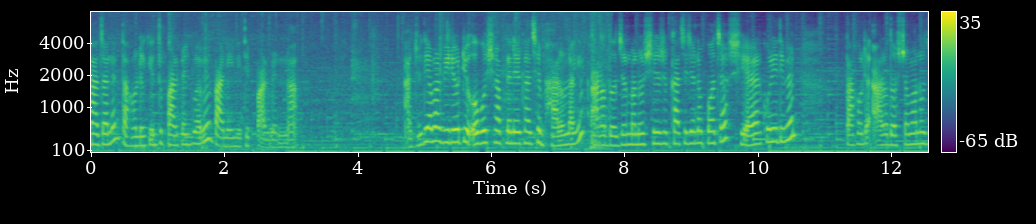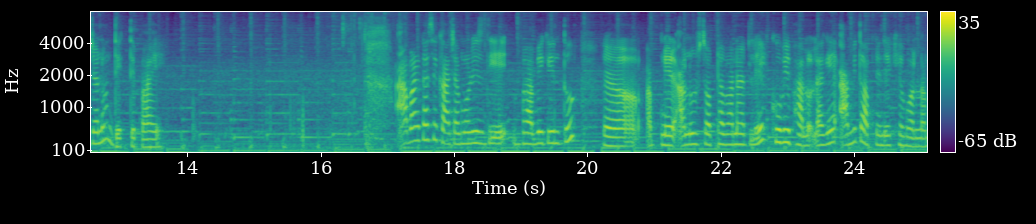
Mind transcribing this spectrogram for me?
না জানেন, তাহলে কিন্তু পারফেক্টভাবে বানিয়ে নিতে পারবেন না। আর যদি আমার ভিডিওটি অবশ্যই আপনাদের কাছে ভালো লাগে আরও দশজন মানুষের কাছে যেন পচা শেয়ার করে দিবেন, তাহলে আরও দশটা মানুষ যেন দেখতে পায়। আমার কাছে কাঁচামরিচ দিয়ে ভাবে কিন্তু আপনার আলুর চপটা বানালে খুবই ভালো লাগে। আমি তো আপনাদেরকে বললাম,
